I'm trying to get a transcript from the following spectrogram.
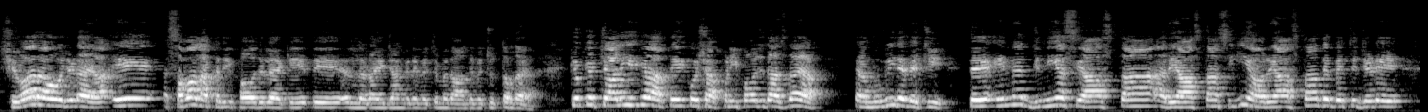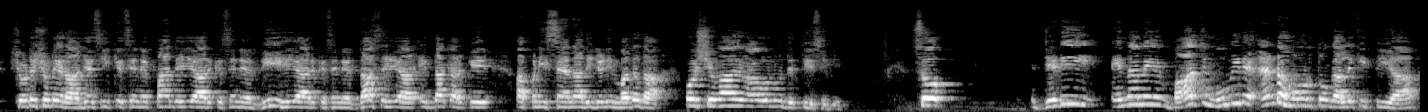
ਸ਼ਿਵਾ ਰਾਓ ਜਿਹੜਾ ਆ, ਇਹ ਸਵਾ ਲੱਖ ਦੀ ਫੌਜ ਲੈ ਕੇ ਤੇ ਲੜਾਈ ਜੰਗ ਦੇ ਵਿੱਚ ਮੈਦਾਨ ਦੇ ਵਿੱਚ ਉਤਰਦਾ ਆ। ਕਿਉਂਕਿ 40000 ਤੇ ਕੁਝ ਆਪਣੀ ਫੌਜ ਦੱਸਦਾ ਆ ਮੂਵੀ ਦੇ ਵਿੱਚ ਹੀ। ਤੇ ਇਹਨਾਂ ਜਿੰਨੀਆਂ ਸਿਆਸਤਾਂ, ਰਿਆਸਤਾਂ ਸੀਗੀਆਂ, ਉਹ ਰਿਆਸਤਾਂ ਦੇ ਵਿੱਚ ਜਿਹੜੇ ਛੋਟੇ ਛੋਟੇ ਰਾਜੇ ਸੀ, ਕਿਸੇ ਨੇ 5000 ਕਿਸੇ ਨੇ 20000 ਕਿਸੇ ਨੇ 10000 ਇਦਾਂ ਕਰਕੇ ਆਪਣੀ ਸੈਨਾ ਦੀ ਜਿਹੜੀ ਮਦਦ ਆ, ਉਹ ਸ਼ਿਵਾ ਰਾਓ ਨੂੰ ਦਿੱਤੀ ਸੀਗੀ। ਸੋ ਜਿਹੜੀ ਇਹਨਾਂ ਨੇ ਬਾਅਦ ਚ ਮੂਵੀ ਦੇ ਐਂਡ ਹੋਣ ਤੋਂ ਗੱਲ ਕੀਤੀ ਆ,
